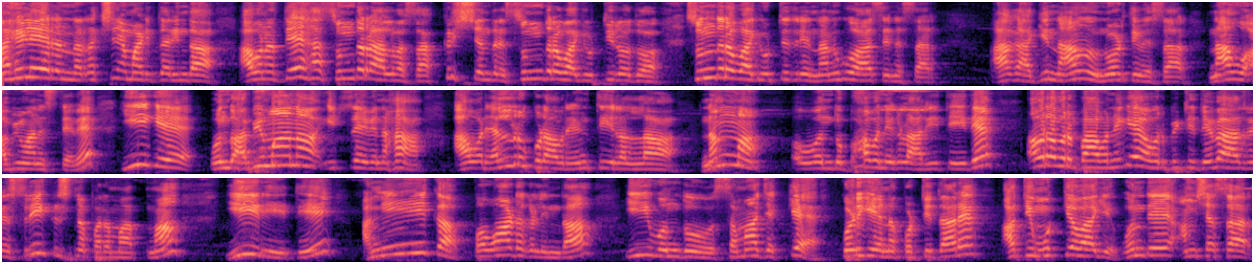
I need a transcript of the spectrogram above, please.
ಮಹಿಳೆಯರನ್ನು ರಕ್ಷಣೆ ಮಾಡಿದ್ದರಿಂದ ಅವನ ದೇಹ ಸುಂದರ ಅಲ್ವಾ ಸರ್? ಕ್ರಿಶ್ ಅಂದರೆ ಸುಂದರವಾಗಿ ಹುಟ್ಟಿರೋದು. ಸುಂದರವಾಗಿ ಹುಟ್ಟಿದ್ರೆ ನನಗೂ ಆಸೆನೇ ಸರ್. ಹಾಗಾಗಿ ನಾವು ನೋಡ್ತೇವೆ ಸರ್, ನಾವು ಅಭಿಮಾನಿಸ್ತೇವೆ. ಹೀಗೆ ಒಂದು ಅಭಿಮಾನ ಇರ್ತೇವೆ ವಿನಃ ಅವರೆಲ್ಲರೂ ಕೂಡ ಅವ್ರ ಹೆಂಡ್ತೀರಲ್ಲ. ನಮ್ಮ ಒಂದು ಭಾವನೆಗಳು ಆ ರೀತಿ ಇದೆ. ಅವರವರ ಭಾವನೆಗೆ ಅವರು ಬಿಟ್ಟಿದ್ದೇವೆ. ಆದರೆ ಶ್ರೀಕೃಷ್ಣ ಪರಮಾತ್ಮ ಈ ರೀತಿ ಅನೇಕ ಪವಾಡಗಳಿಂದ ಈ ಒಂದು ಸಮಾಜಕ್ಕೆ ಕೊಡುಗೆಯನ್ನು ಕೊಟ್ಟಿದ್ದಾರೆ. ಅತಿ ಮುಖ್ಯವಾಗಿ ಒಂದೇ ಅಂಶ ಸರ್,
